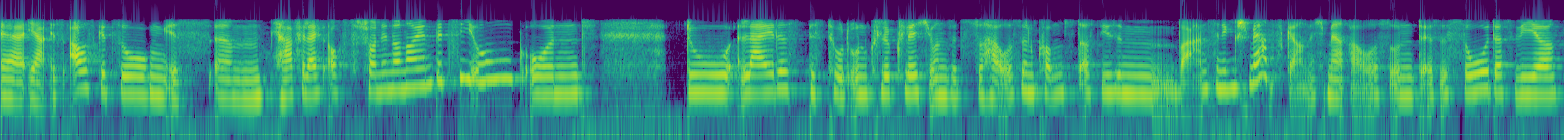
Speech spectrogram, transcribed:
äh, ja, ist ausgezogen, ist ähm, ja vielleicht auch schon in einer neuen Beziehung und du leidest, bist totunglücklich und sitzt zu Hause und kommst aus diesem wahnsinnigen Schmerz gar nicht mehr raus. Und es ist so, dass wir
